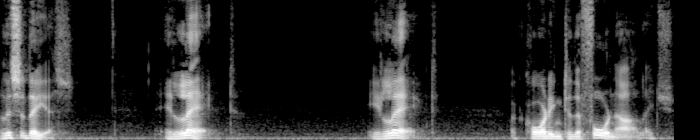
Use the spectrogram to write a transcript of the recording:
Listen to this elect, elect, according to the foreknowledge.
